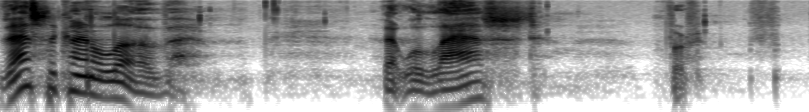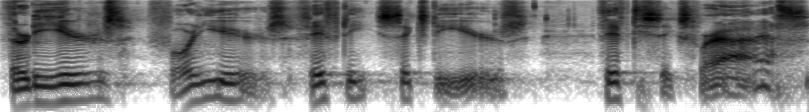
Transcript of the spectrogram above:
That's the kind of love that will last for 30 years, 40 years, 50, 60 years, 56 for us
